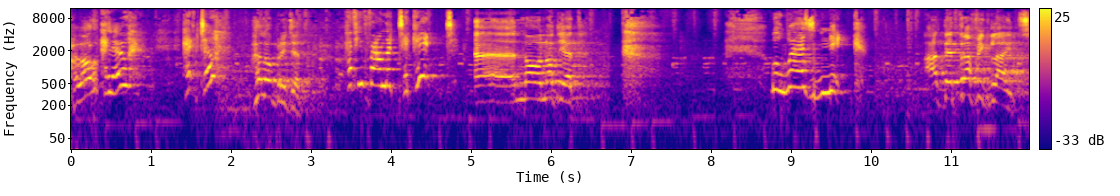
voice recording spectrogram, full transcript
Hello? Hello? Hector? Hello, Bridget. Have you found the ticket? Uh, no, not yet. Well, where's Nick? At the traffic lights.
